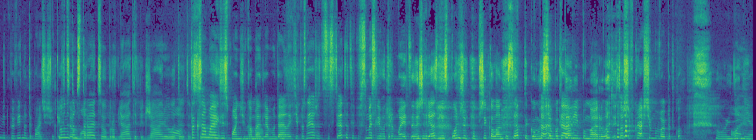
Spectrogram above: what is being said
відповідно ти бачиш, в яких Ну, вони це там умовах. стараються обробляти, піджарювати. Ну, це так все. само, як зі спонжиками Ну, да. для моделей. Типу, знаєш, це стояти, типу, в смислі його тримається. Ми ж грязний спонжик попшикала антисептиком, і все, бактерії померли. І то, що в кращому випадку. Ой, Ой. ні.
